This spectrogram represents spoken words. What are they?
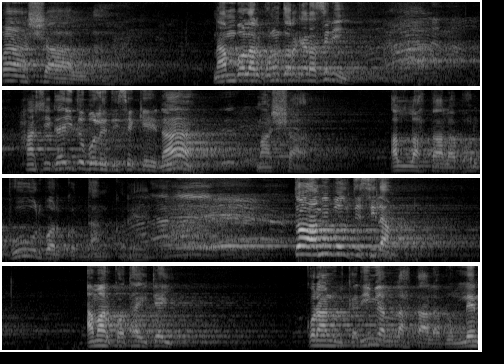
মাশাআল্লাহ। নাম বলার কোনো দরকার আছে নি? হাসিটাই তো বলে দিছে কে না? মাশাল। আল্লাহ তাআলা ভরপুর বরকত দান করে। তো আমি বলতেছিলাম, আমার কথা এটাই। কোরআনুল করিমে আল্লাহ তাআলা বললেন,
